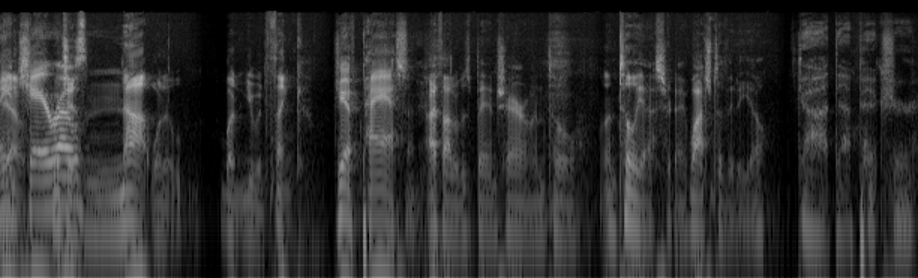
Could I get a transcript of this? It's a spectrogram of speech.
Banchero, which is not what it, what you would think. Jeff Passan. I thought it was Banchero until until yesterday. Watched the video. God, that picture.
